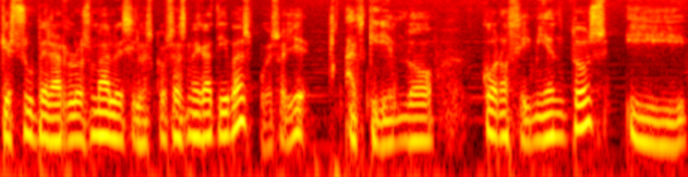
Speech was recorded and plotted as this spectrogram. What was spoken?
que es superar los males y las cosas negativas, pues oye, adquiriendo conocimientos y,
